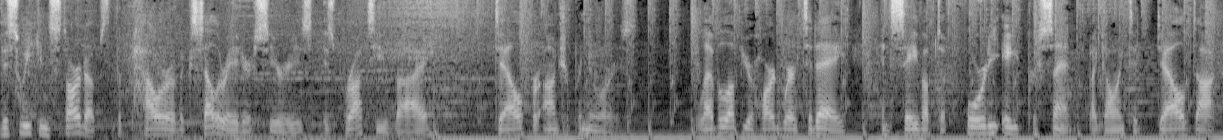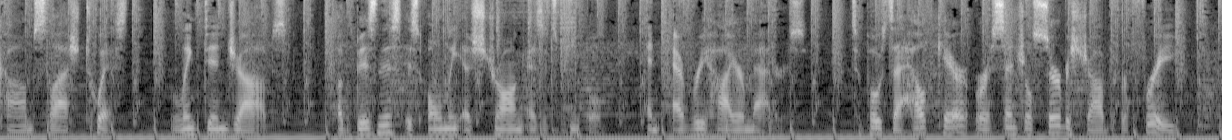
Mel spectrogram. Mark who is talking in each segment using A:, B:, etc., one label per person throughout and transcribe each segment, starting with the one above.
A: This Week in Startups, the Power of Accelerator series is brought to you by Dell for Entrepreneurs. Level up your hardware today and save up to 48% by going to dell.com slash twist. LinkedIn Jobs. A business is only as strong as its people, and every hire matters. To post a healthcare or essential service job for free,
